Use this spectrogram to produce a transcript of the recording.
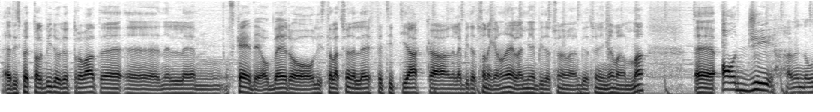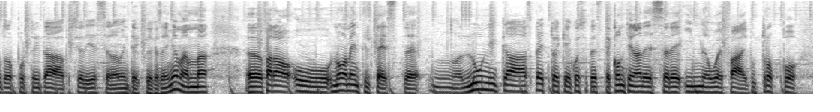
eh, rispetto al video che trovate eh, nelle mh, mm, schede, ovvero l'installazione delle FTTH nell'abitazione, che non è la mia abitazione ma l'abitazione di mia mamma, eh, oggi, avendo avuto l'opportunità di essere nuovamente qui a casa di mia mamma, eh, farò uh, nuovamente il test. Mm, l'unico aspetto è che questo test continua ad essere in wifi, purtroppo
